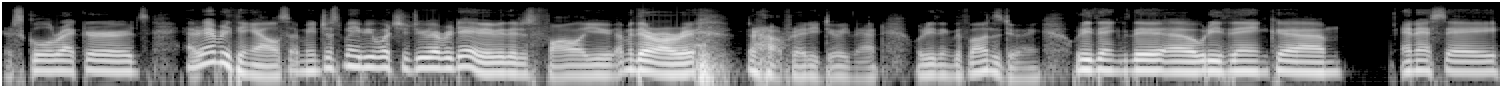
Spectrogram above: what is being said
your school records, and everything else. I mean, just maybe what you do every day. Maybe they just follow you. I mean, they're already they're already doing that. What do you think the phone's doing? What do you think the uh, What do you think um, NSA?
